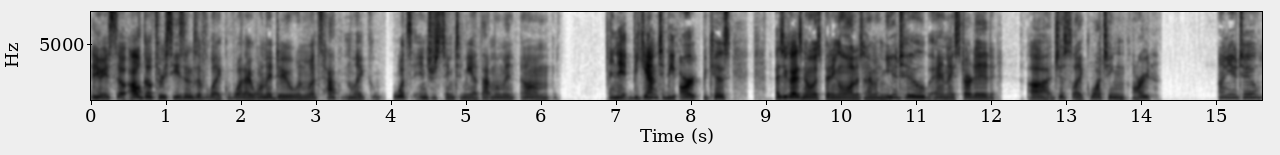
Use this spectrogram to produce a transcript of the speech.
anyway, so I'll go through seasons of like what I want to do and what's happened, like what's interesting to me at that moment. Um, and it began to be art because, as you guys know, I was spending a lot of time on YouTube, and I started uh just like watching art on YouTube,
